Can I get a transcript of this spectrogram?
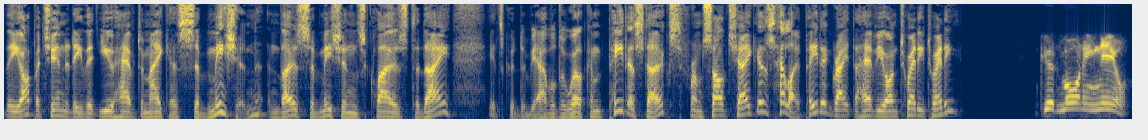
the opportunity that you have to make a submission. And those submissions close today. It's good to be able to welcome Peter Stokes from Salt Shakers. Hello, Peter. Great to have you on 2020. Good morning, Neil.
